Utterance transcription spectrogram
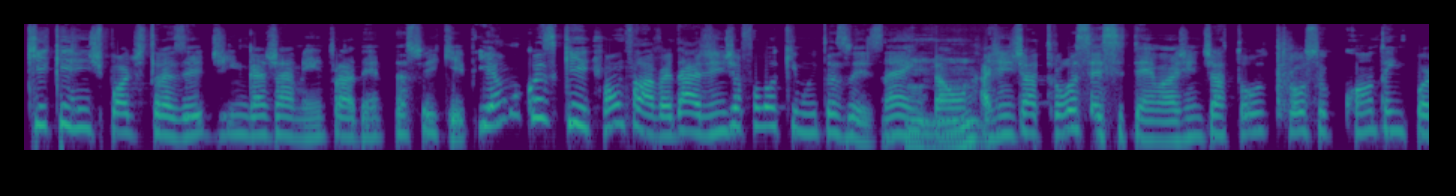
que, que a gente pode trazer de engajamento lá dentro da sua equipe. E é uma coisa que, vamos falar a verdade, a gente já falou aqui muitas vezes, né? Então, uhum. a gente já trouxe esse tema, a gente já trouxe o quanto é importante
